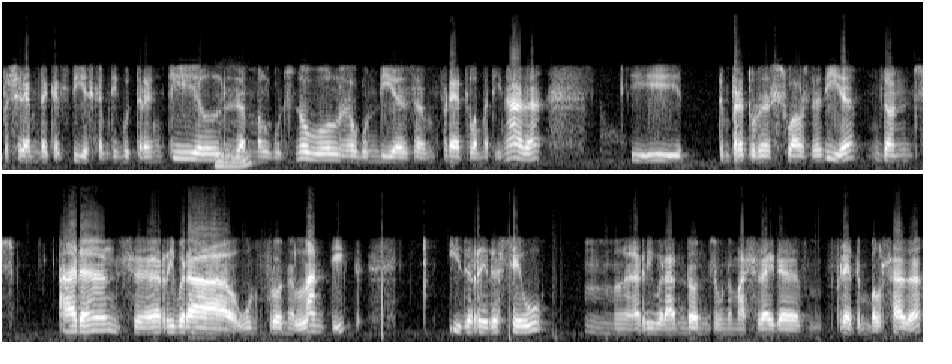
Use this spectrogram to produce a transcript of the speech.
passarem d'aquests dies que hem tingut tranquils, mm -hmm. amb alguns núvols, alguns dies amb fred a la matinada i temperatures suaus de dia, doncs ara ens arribarà un front atlàntic i darrere seu mm, arribaran doncs, una massa d'aire fred embalsada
